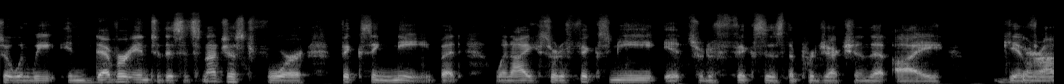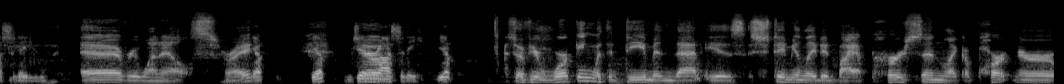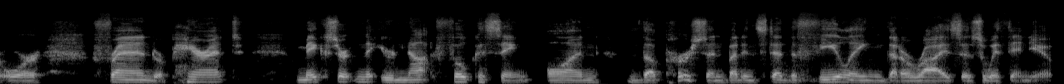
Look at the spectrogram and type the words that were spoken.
So when we endeavor into this, it's not just for fixing me, but when I sort of fix me, it sort of fixes the projection that I give Generosity. to everyone else, right? Yep. Yep. Generosity. Yep. So if you're working with a demon that is stimulated by a person like a partner or friend or parent, make certain that you're not focusing on the person, but instead the feeling that arises within you.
